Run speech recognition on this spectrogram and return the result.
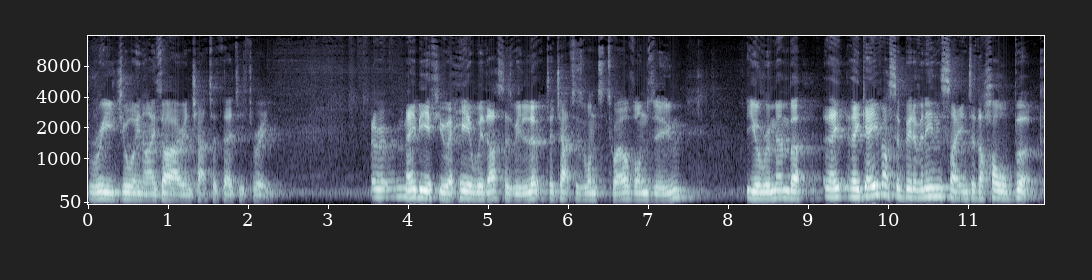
rejoin Isaiah in chapter 33. Uh, maybe if you were here with us as we looked at chapters 1 to 12 on Zoom, you'll remember they, they gave us a bit of an insight into the whole book.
